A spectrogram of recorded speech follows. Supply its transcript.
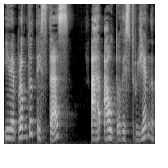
y de pronto te estás autodestruyendo.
